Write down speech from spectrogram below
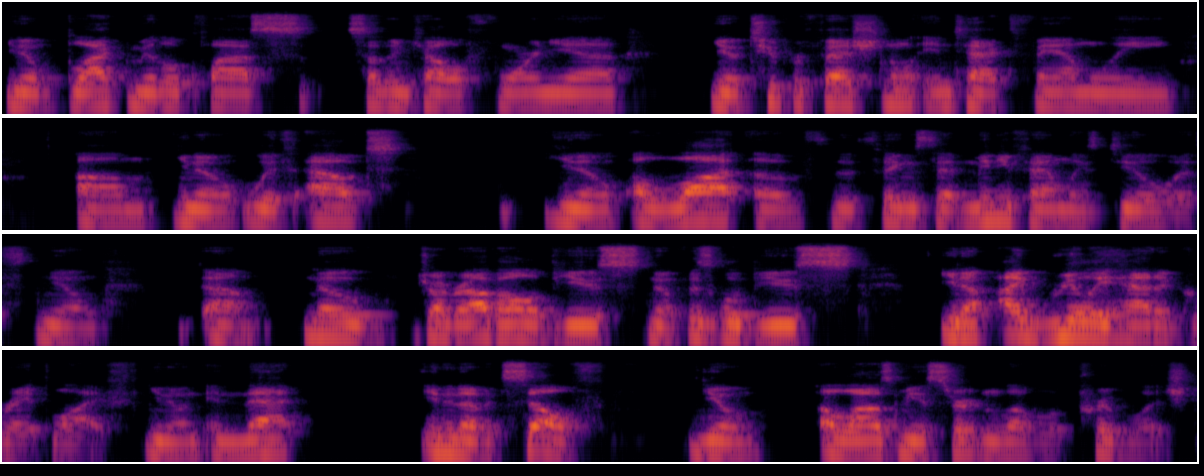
you know, black middle class Southern California you know, two professional, intact family, um, you know, without, you know, a lot of the things that many families deal with, you know, um, no drug or alcohol abuse, no physical abuse. You know, I really had a great life, you know, and that in and of itself, you know, allows me a certain level of privilege.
